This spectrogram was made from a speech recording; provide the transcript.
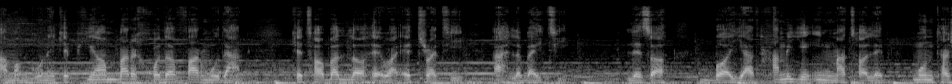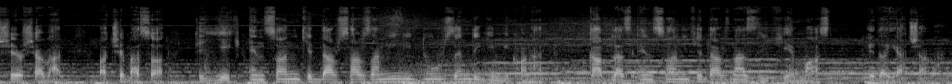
همان گونه که پیامبر خدا فرمودند کتاب الله و اطرتی اهل بیتی. لذا باید همه این مطالب منتشر شود. و چه بسا که یک انسانی که در سرزمینی دور زندگی می کند قبل از انسانی که در نزدیکی ماست هدایت شود.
